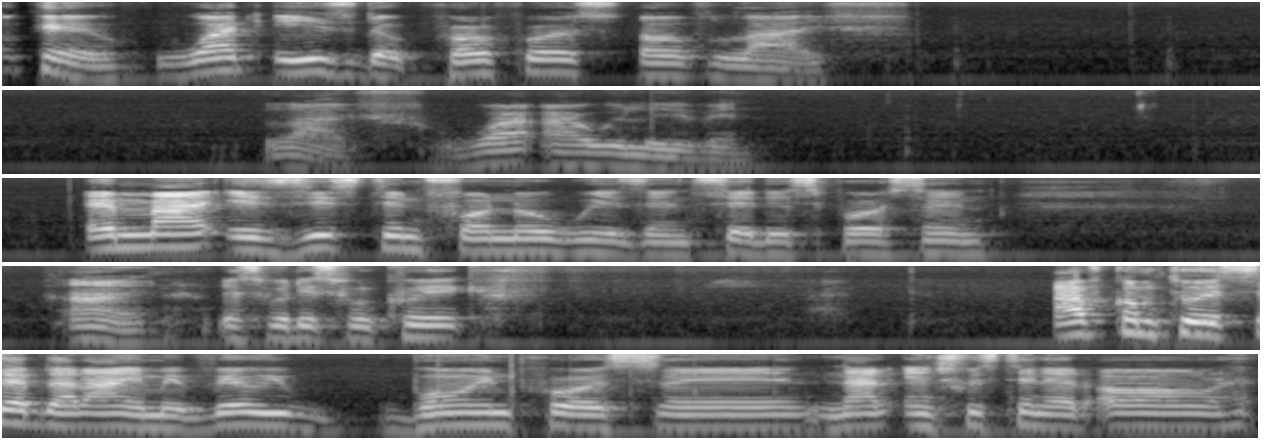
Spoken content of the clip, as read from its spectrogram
Okay, what is the purpose of life? Life. Why are we living? Am I existing for no reason? Say this person. Alright, let's do this real quick. I've come to accept that I am a very boring person, not interesting at all,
